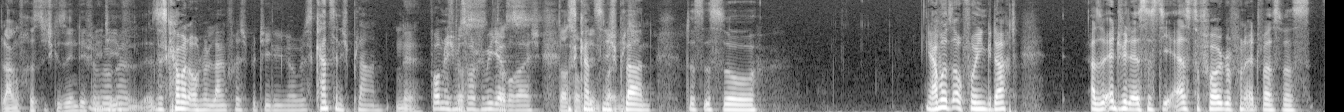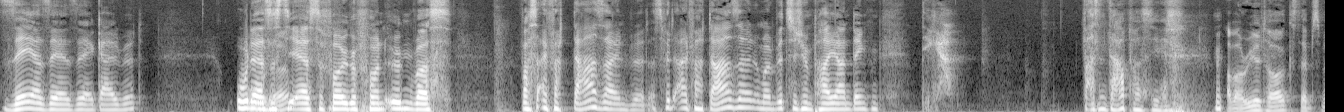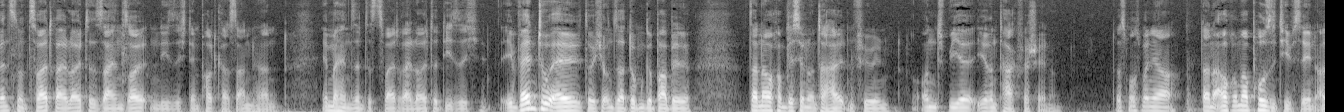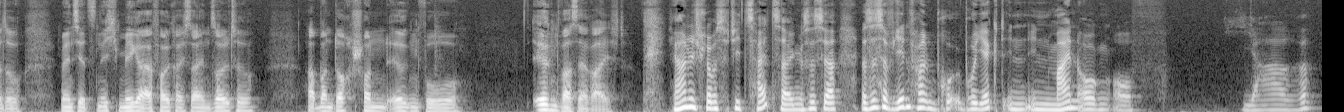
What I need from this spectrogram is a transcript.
Langfristig gesehen definitiv. Das kann man auch nur langfristig betiteln, glaube ich. Das kannst du nicht planen. Nee. Vor allem nicht im Das- Social Media das- Bereich. Das, Das, kannst du nicht Fall planen. Das ist so. Wir haben uns auch vorhin gedacht, also entweder ist es die erste Folge von etwas, was sehr, sehr, sehr geil wird. Oder, es ist die erste Folge von irgendwas, was einfach da sein wird. Es wird einfach da sein und man wird sich in ein paar Jahren denken, Digga, was denn da passiert? Aber Real Talk, selbst wenn es nur zwei, drei Leute sein sollten, die sich den Podcast anhören, immerhin sind es zwei, drei Leute, die sich eventuell durch unser Dummgebabbel dann auch ein bisschen unterhalten fühlen und wir ihren Tag verschönern. Das muss man ja dann auch immer positiv sehen. Also, wenn es jetzt nicht mega erfolgreich sein sollte, hat man doch schon irgendwo irgendwas erreicht. Ja, und ich glaube, es wird die Zeit zeigen. Es ist ja, es ist auf jeden Fall ein Pro Projekt in, in meinen Augen auf Jahre.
